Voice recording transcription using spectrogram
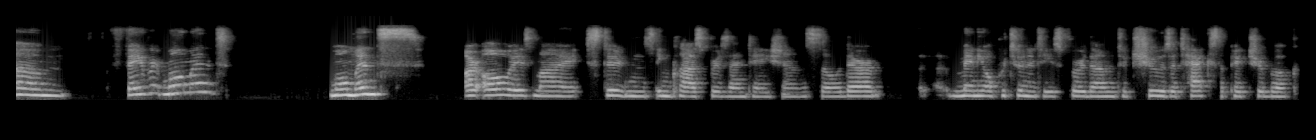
Um, favorite moment? Moments are always my students in class presentations. So there are many opportunities for them to choose a text, a picture book,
